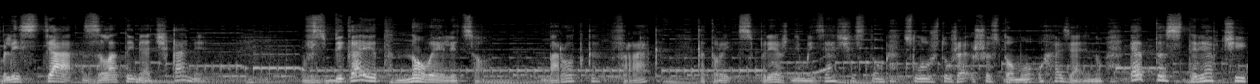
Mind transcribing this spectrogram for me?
Блестя золотыми очками, взбегает новое лицо. Бородка, фрак, который с прежним изяществом служит уже шестому хозяину. Это стряпчий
